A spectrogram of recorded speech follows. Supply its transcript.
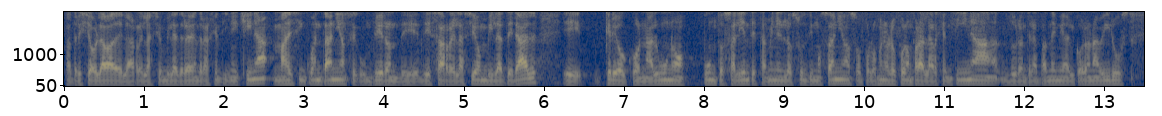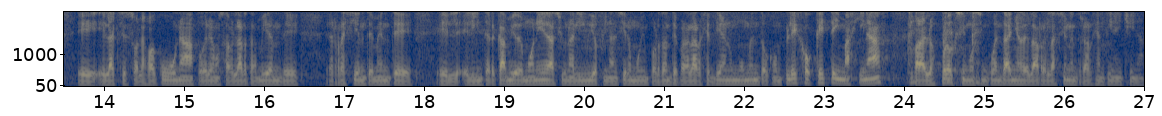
Patricio hablaba de la relación bilateral entre Argentina y China. Más de 50 años se cumplieron de, esa relación bilateral, eh, creo con algunos puntos salientes también en los últimos años, o por lo menos lo fueron para la Argentina durante la pandemia del coronavirus, eh, el acceso a las vacunas. Podríamos hablar también de recientemente el, el intercambio de monedas y un alivio financiero muy importante para la Argentina en un momento complejo. ¿Qué te imaginás para los próximos 50 años de la relación entre Argentina y China?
